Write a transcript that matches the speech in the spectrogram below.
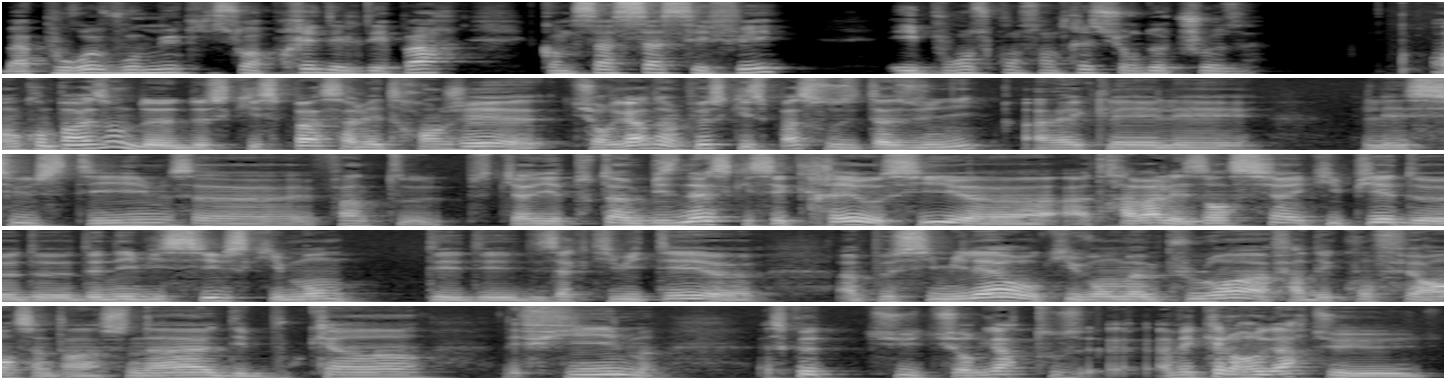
bah pour eux, vaut mieux qu'ils soient prêts dès le départ. Comme ça, ça c'est fait et ils pourront se concentrer sur d'autres choses. En comparaison de, ce qui se passe à l'étranger, tu regardes un peu ce qui se passe aux États-Unis avec les, les, les SEALs Teams, euh, enfin, parce qu'il y, a tout un business qui s'est créé aussi euh, à travers les anciens équipiers de, de, Navy SEALs qui montent des, des, activités euh, un peu similaires ou qui vont même plus loin à faire des conférences internationales, des bouquins, des films. Est-ce que tu, tu, regardes tout Avec quel regard tu,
